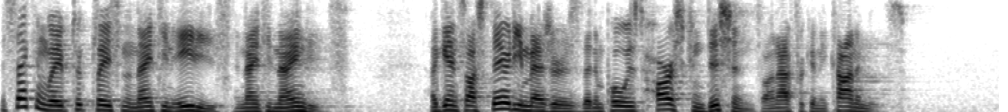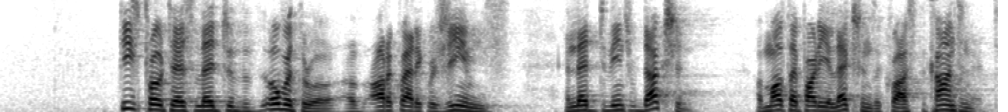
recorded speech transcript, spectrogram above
The second wave took place in the 1980s and 1990s against austerity measures that imposed harsh conditions on African economies. These protests led to the overthrow of autocratic regimes and led to the introduction of multi party elections across the continent.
